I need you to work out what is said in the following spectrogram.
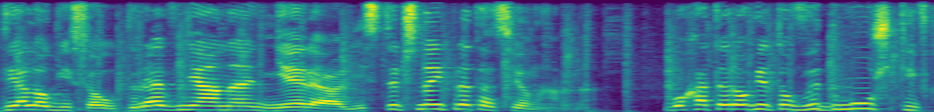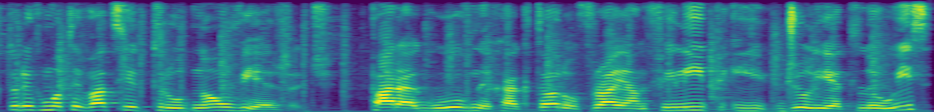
Dialogi są drewniane, nierealistyczne i pretensjonalne. Bohaterowie to wydmuszki, w których motywację trudno uwierzyć. Para głównych aktorów Ryan Philippe i Juliette Lewis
